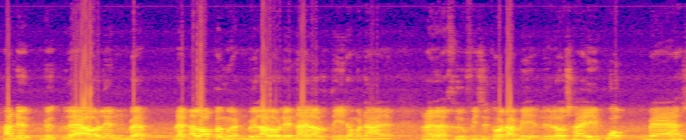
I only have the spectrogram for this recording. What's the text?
ถ้านึกนึกแล้วเล่นแบบแล็กล็อกก็เหมือนเวลาเราเล่นไนท์แล้วตีธรรมดาเนี่ยอันนั้นคือ Physical Damage หรือเราใช้พวก Bash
